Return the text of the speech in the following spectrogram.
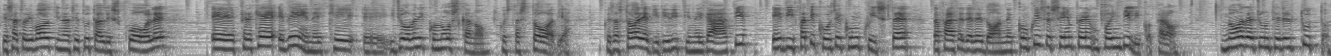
che è stato rivolto innanzitutto alle scuole perché è bene che eh, i giovani conoscano questa storia, questa storia di diritti negati e di faticose conquiste da parte delle donne, conquiste sempre un po' in bilico però, non raggiunte del tutto.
